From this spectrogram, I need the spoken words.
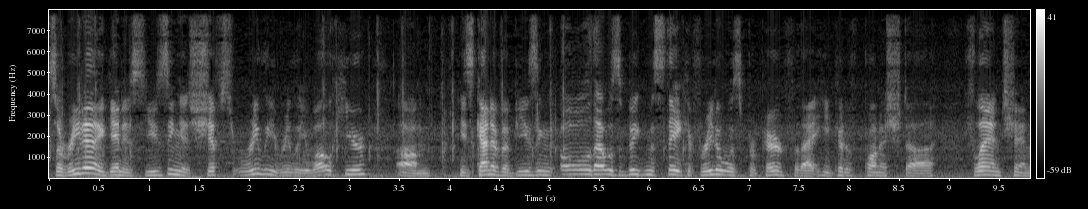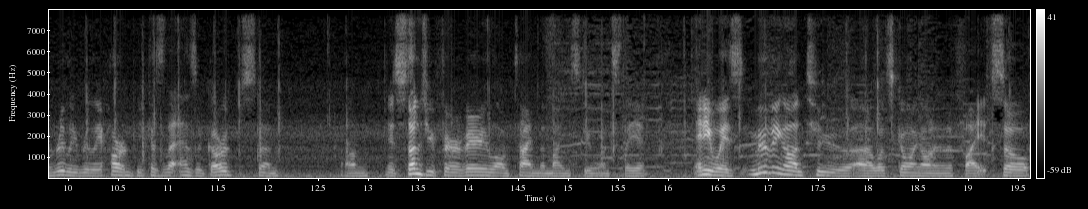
So Rita, again, is using his shifts really, really well here. Um, he's kind of abusing... Oh, that was a big mistake. If Rita was prepared for that, he could have punished uh, Flan Chen really, really hard, because that has a guard stun. Um, it stuns you for a very long time, the mines do, once they hit. Anyways, moving on to uh, what's going on in the fight. So,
